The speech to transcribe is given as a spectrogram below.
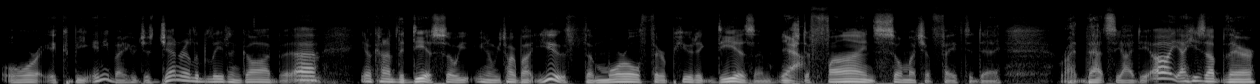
or it could be anybody who just generally believes in God, but uh, Mhm. you know, kind of the deist. So you know, we talk about youth, the moral therapeutic deism, which Yeah. defines so much of faith today. Right, that's the idea. Oh yeah, he's up there,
